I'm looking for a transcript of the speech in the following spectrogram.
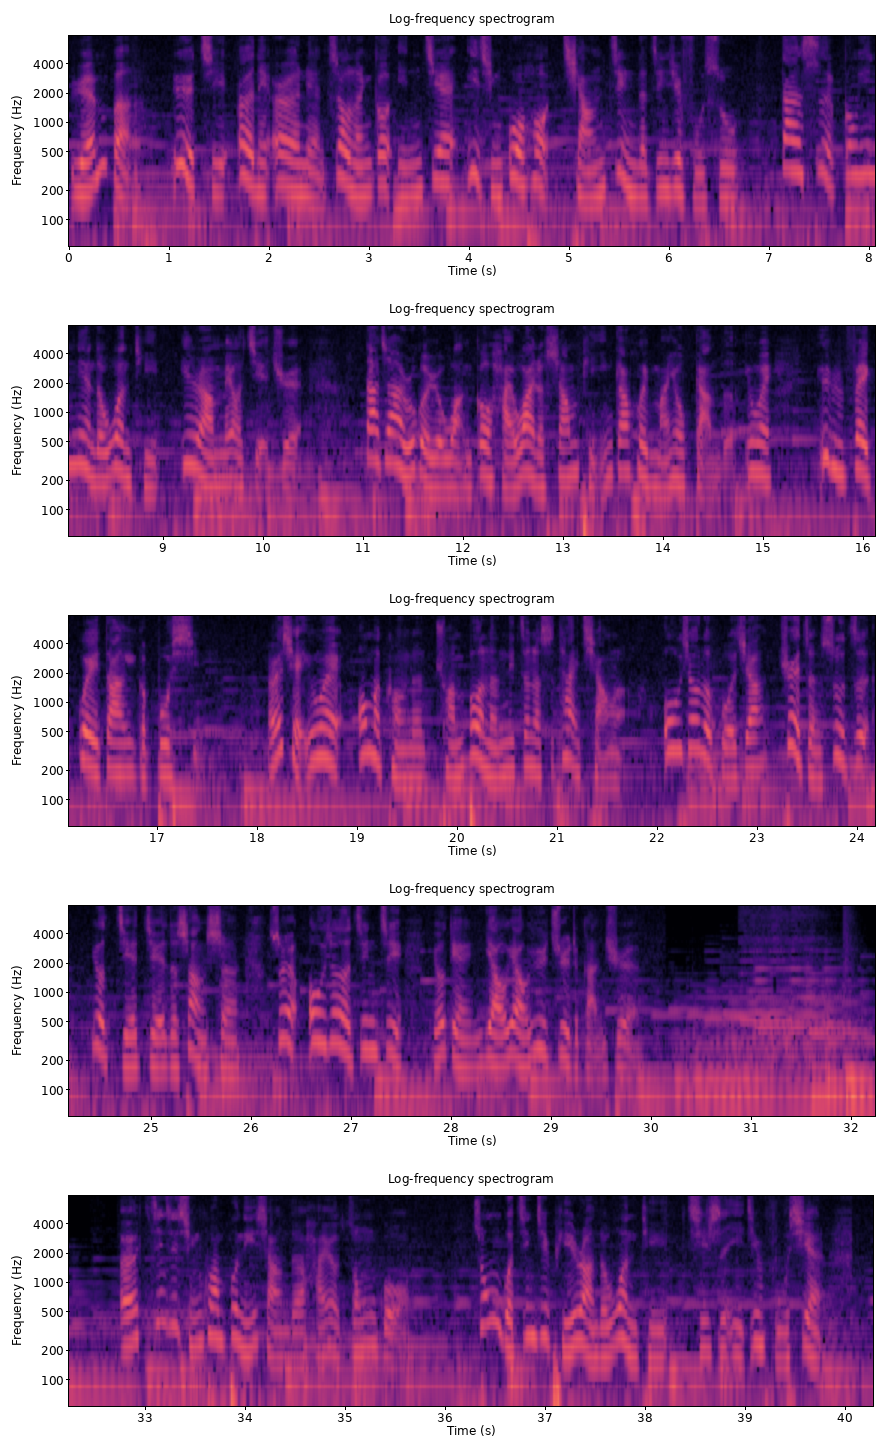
原本预期二零二二年就能够迎接疫情过后强劲的经济复苏，但是供应链的问题依然没有解决。大家如果有网购海外的商品，应该会蛮有感的，因为运费贵到一个不行。而且因为 Omicron 的传播能力真的是太强了，欧洲的国家确诊数字又节节的上升，所以欧洲的经济有点摇摇欲坠的感觉。而经济情况不理想的还有中国，中国经济疲软的问题其实已经浮现，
